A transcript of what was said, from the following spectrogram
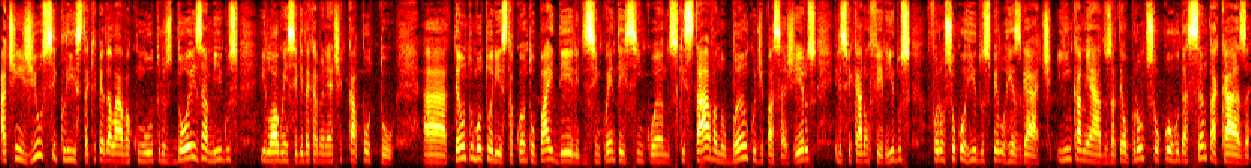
atingiu o ciclista que pedalava com outros dois amigos e logo em seguida a caminhonete capotou. Ah, tanto o motorista quanto o pai dele, de 55 anos, que estava no banco de passageiros, eles ficaram feridos, foram socorridos pelo resgate e encaminhados até o pronto-socorro da Santa Casa,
